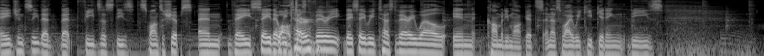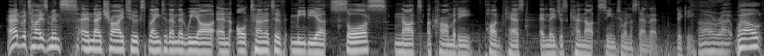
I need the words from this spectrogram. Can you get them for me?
agency that that feeds us these sponsorships, and they say that we test very they say we test very well in comedy markets, and that's why we keep getting these advertisements. And I try to explain to them that we are an alternative media source, not a comedy podcast, and they just cannot seem to understand that, Dickie. All right. Well,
